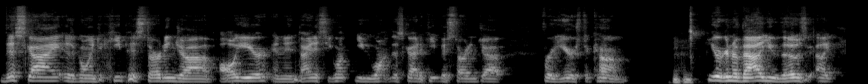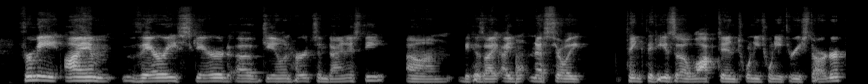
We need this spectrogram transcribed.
this guy is going to keep his starting job all year, and in Dynasty, you want you want this guy to keep his starting job for years to come. Mm-hmm. You're going to value those. Like for me, I am very scared of Jalen Hurts in Dynasty um, because I, I, don't necessarily think that he's a locked in 2023 starter.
